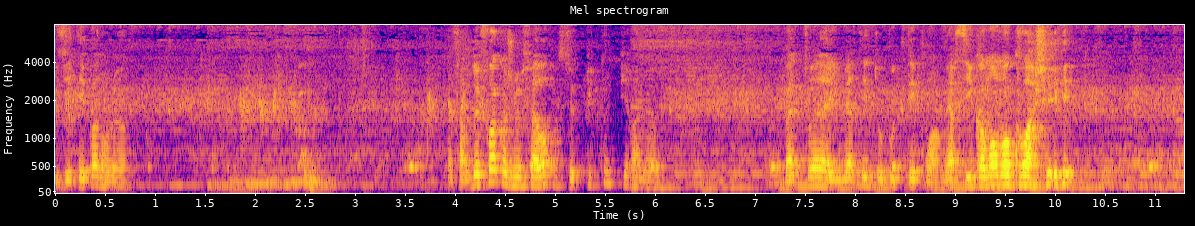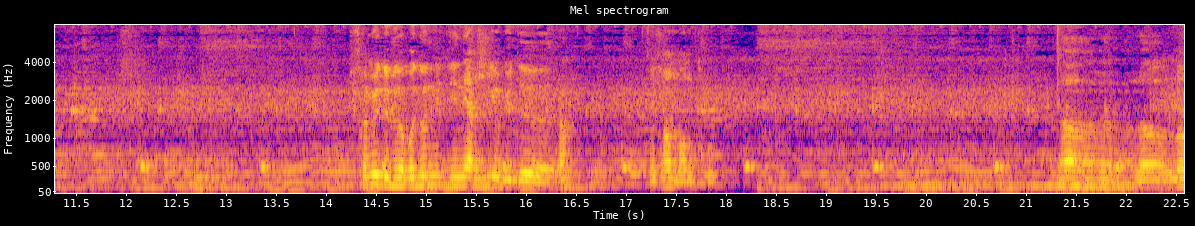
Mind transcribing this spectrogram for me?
Ils étaient pas dans le 1. Ça va faire deux fois que je me fais avoir par ce putain de piranha. Bah, toi, la liberté est au bout de tes points. Merci, comment m'encourager? Il ferait mieux de me redonner de l'énergie au lieu de. Hein Les gens la la la.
